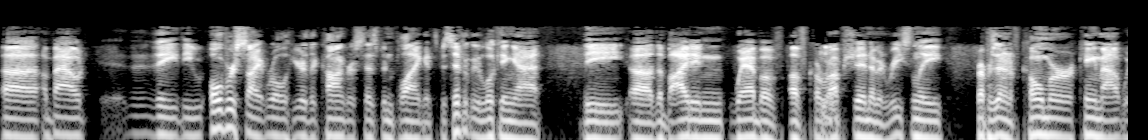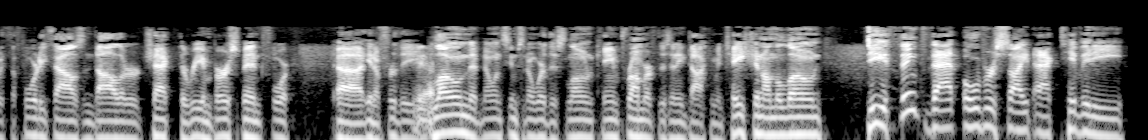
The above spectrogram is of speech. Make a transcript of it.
uh, about the, the oversight role here that Congress has been playing and specifically looking at the, uh, the Biden web of, of corruption. I mean, recently Representative Comer came out with the $40,000 check, the reimbursement for, uh, you know, for the Yeah. loan that no one seems to know where this loan came from or if there's any documentation on the loan. Do you think that oversight activity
